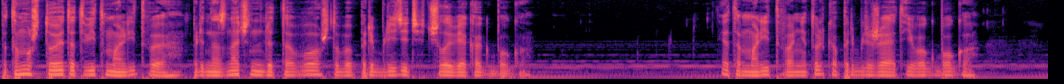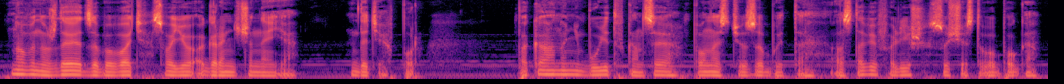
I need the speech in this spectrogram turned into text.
Потому что этот вид молитвы предназначен для того, чтобы приблизить человека к Богу. Эта молитва не только приближает его к Богу, но вынуждает забывать свое ограниченное «я» до тех пор, пока оно не будет в конце полностью забыто, оставив лишь существо Бога –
